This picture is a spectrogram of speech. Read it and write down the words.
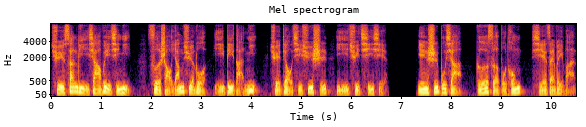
取三粒以下胃气逆，刺少阳血络以避胆逆，却调其虚实以去其邪。饮食不下，隔色不通，邪在胃脘，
